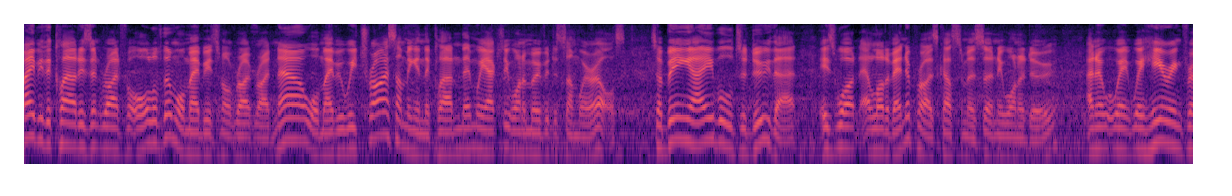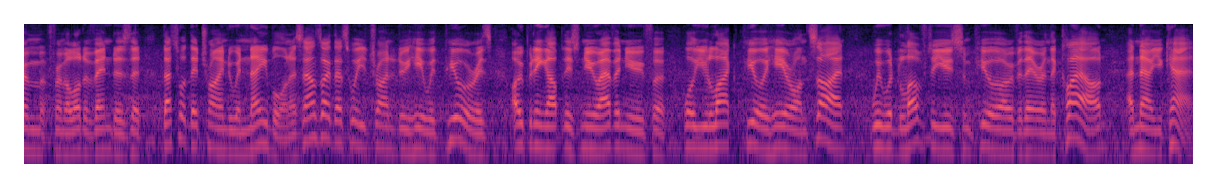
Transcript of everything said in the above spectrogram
maybe the cloud isn't right for all of them, or maybe it's not right right now, or maybe we try something in the cloud and then we actually want to move it to somewhere else. So being able to do that is what a lot of enterprise customers certainly want to do, and we're hearing from, from a lot of vendors that that's what they're trying to enable, and it sounds like that's what you're trying to do here with Pure, is opening up this new avenue for, well, you like Pure here on site, we would love to use some Pure over there in the cloud, and now you can.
